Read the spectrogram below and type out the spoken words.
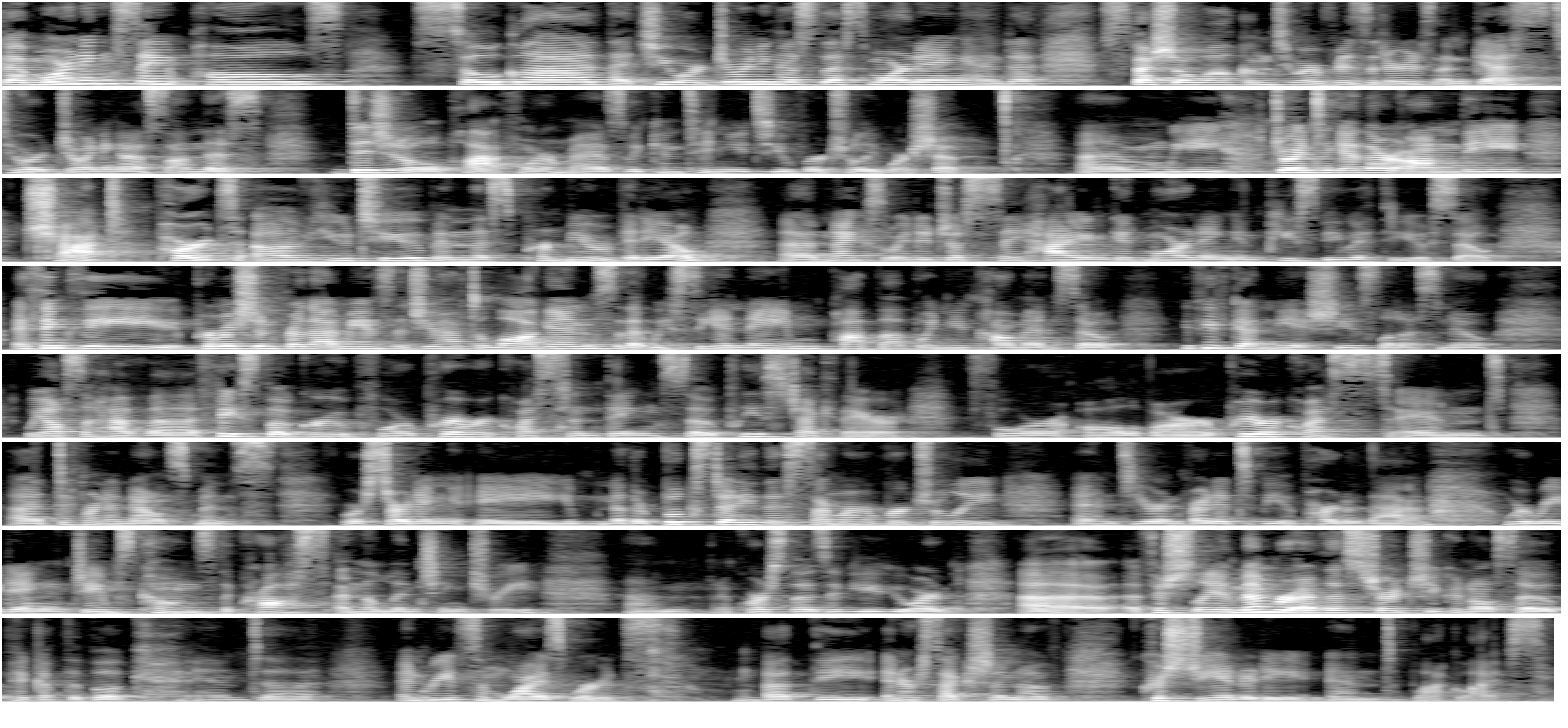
Good morning, St. Paul's. So glad that you are joining us this morning, and a special welcome to our visitors and guests who are joining us on this digital platform as we continue to virtually worship. Um, we joined together on the chat part of YouTube in this premiere video. A nice way to just say hi and good morning and peace be with you. So I think the permission for that means that you have to log in so that we see a name pop up when you comment. So if you've got any issues, let us know. We also have a Facebook group for prayer requests and things, so please check there for all of our prayer requests and uh, different announcements. We're starting a, another book study this summer virtually, and you're invited to be a part of that. We're reading James Cone's The Cross and the Lynching Tree. Um, and of course, those of you who aren't uh, officially a member of this church, you can also pick up the book and, uh, and read some wise words about the intersection of Christianity and Black lives.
